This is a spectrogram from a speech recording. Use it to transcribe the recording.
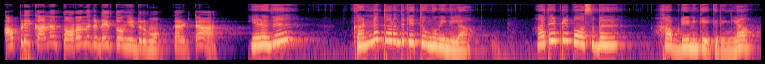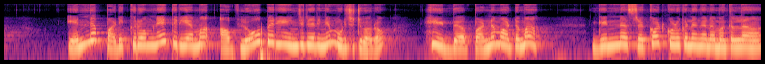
அப்படி கண்ணை திறந்துக்கிட்டே தூங்கிட்டு இருப்போம். கரெக்டா எனது கண்ணை திறந்துட்டே தூங்குவீங்களா? அது எப்படி பாசிபிள் அப்படின்னு கேட்குறீங்களா என்ன படிக்கிறோம்னே தெரியாமல் அவ்வளோ பெரிய இன்ஜினியரிங்கை முடிச்சுட்டு வரோம். இதை பண்ண மாட்டோமா? கின்னஸ் ரெக்கார்ட் கொடுக்கணுங்க நமக்கெல்லாம்.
